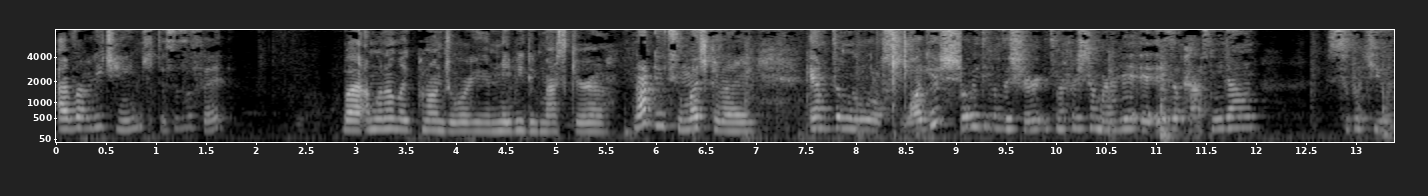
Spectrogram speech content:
I've already changed. This is the fit. But I'm gonna like put on jewelry and maybe do mascara. Not do too much because I am feeling a little sluggish. What do we think of the shirt? It's my first time wearing it. It is a pass me down. Super cute.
